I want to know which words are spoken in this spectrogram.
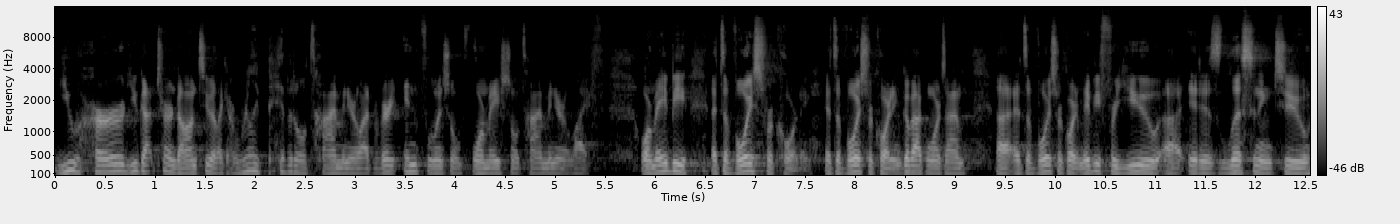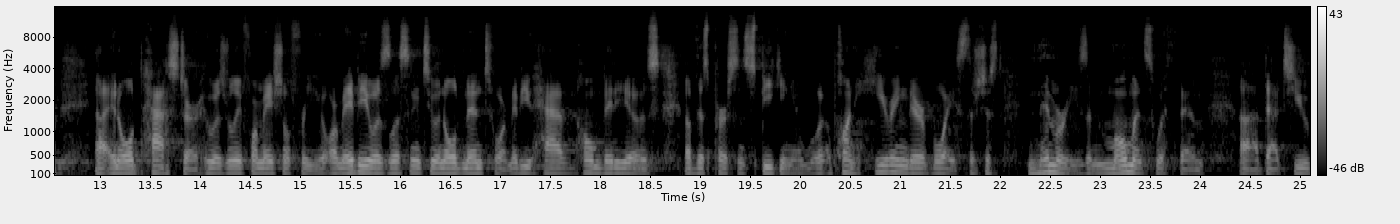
you heard, you got turned on to at like a really pivotal time in your life, a very influential, formational time in your life. Or maybe it's a voice recording. It's a voice recording. Go back one more time. Uh, it's a voice recording. Maybe for you, uh, it is listening to uh, an old pastor who was really formational for you. Or maybe it was listening to an old mentor. Maybe you have home video videos of this person speaking. And upon hearing their voice, there's just memories and moments with them uh, that you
